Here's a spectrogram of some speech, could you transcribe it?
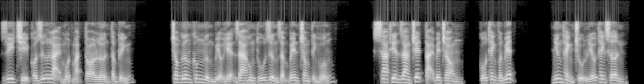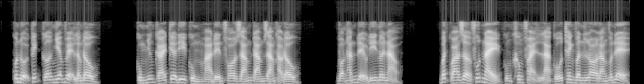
duy chỉ có giữ lại một mặt to lớn tâm kính. Trong gương không ngừng biểu hiện ra hung thú rừng rậm bên trong tình huống. Sa thiên giang chết tại bên trong, cố thanh vân biết. Nhưng thành chủ liễu thanh sơn, quân đội kích cỡ nhiễm vệ lâm đâu? Cùng những cái kia đi cùng mà đến phó giám đám giám khảo đâu? Bọn hắn đều đi nơi nào? Bất quá giờ phút này cũng không phải là cố thanh vân lo lắng vấn đề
